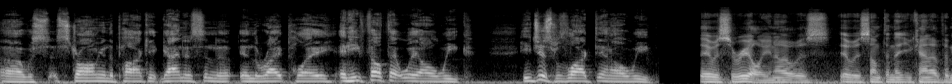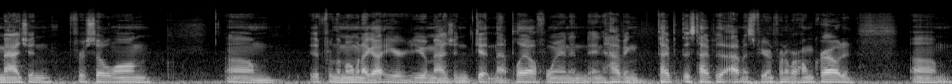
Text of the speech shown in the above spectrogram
Uh, was strong in the pocket, got us in the in the right play, and he felt that way all week. He just was locked in all week. It was surreal, you know. It was it was something that you kind of imagined for so long. Um, it, from the moment I got here, you imagine getting that playoff win and, and having type this type of atmosphere in front of our home crowd and um,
